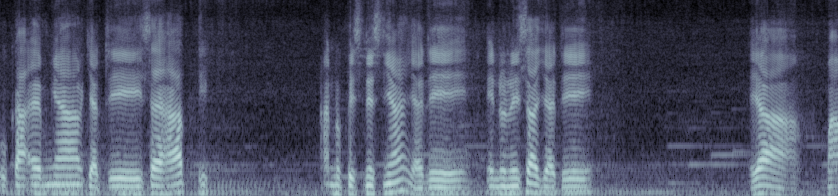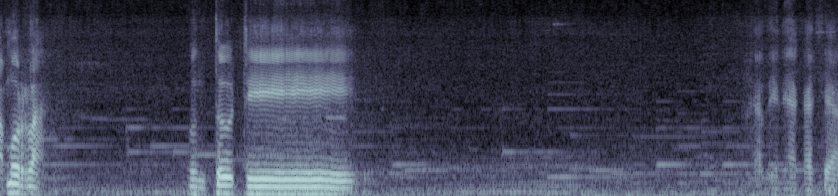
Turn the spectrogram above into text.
UKM-nya jadi sehat anu bisnisnya jadi Indonesia jadi ya makmur lah. Untuk di lihat ini ya guys ya.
